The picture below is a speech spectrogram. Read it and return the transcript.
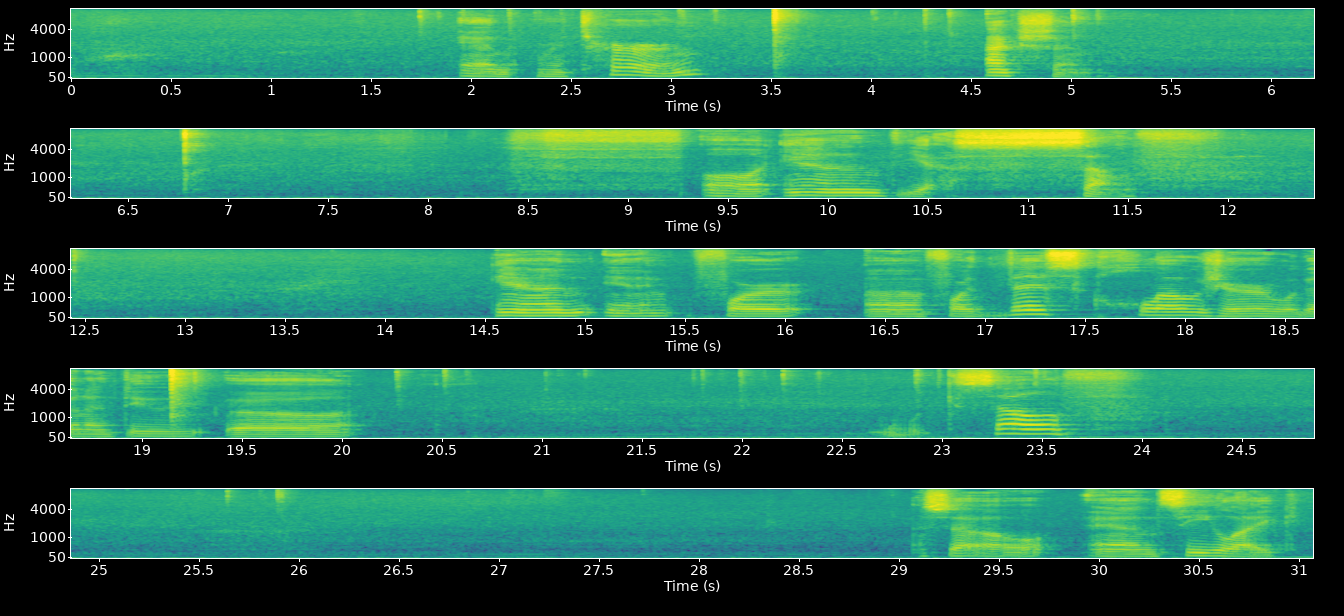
And return action. Uh, and yes self. And, and for uh, for this closure we're gonna do uh, self so and see like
